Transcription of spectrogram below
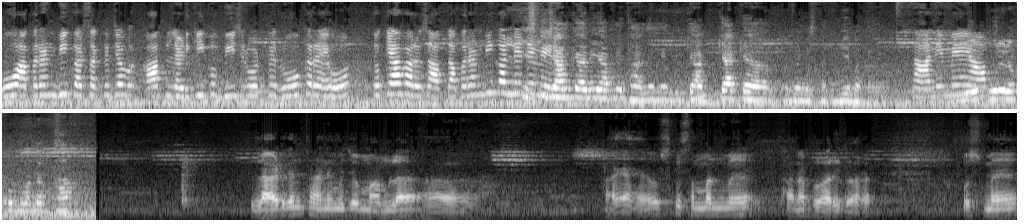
वो अपहरण भी कर सकते। जब आप लड़की को बीच रोड पे रोक रहे हो तो क्या भरोसा आप तो अपहरण भी कर लेते मेरा। जानकारी आपने थाने में दी क्या क्या क्या व्यवस्था की ये बताया थाने में आप पूरी रिपोर्ट मतलब आप लाडगंज थाने में जो मामला आ, आया है उसके संबंध में थाना प्रभारी द्वारा उसमें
